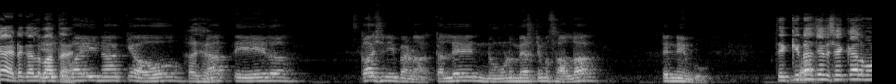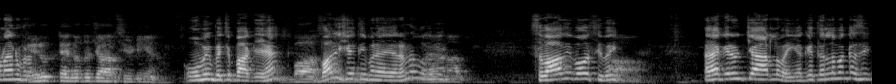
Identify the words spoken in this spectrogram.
ਘੈਂਟ ਗੱਲਬਾਤ ਹੈ। ਬਾਈ ਨਾ ਘਿਓ। ਨਾ ਤੇਲ ਕੁਛ ਨਹੀਂ ਪੈਣਾ। ਕੱਲੇ ਨੂਣ ਮਿਰਚ ਮਸਾਲਾ ਤੇ ਨਿੰਬੂ। ਤੇ ਕਿੰਨਾ ਚਿਰ ਛੇਕਾ ਲਵਾਉਣਾ ਇਹਨੂੰ ਫਿਰ? ਇਹਨੂੰ ਤਿੰਨ ਤੋਂ ਚਾਰ ਸੀਟੀਆਂ। ਉਵੇਂ ਵਿੱਚ ਪਾ ਕੇ ਹੈ। ਬਾਹਲੀ ਛੇਤੀ ਬਣਿਆ ਯਾਰ ਹਨਾ ਨਾ- ਸਵਾਦ ਵੀ ਬਹੁਤ ਸੀ ਬਾਈ। ਐ ਕਿ ਇਹਨੂੰ ਚਾਰ ਲਵਾਈਆਂ ਅੱਗੇ ਤਿੰਨ ਲਵਾਂਗਾ ਸੀ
